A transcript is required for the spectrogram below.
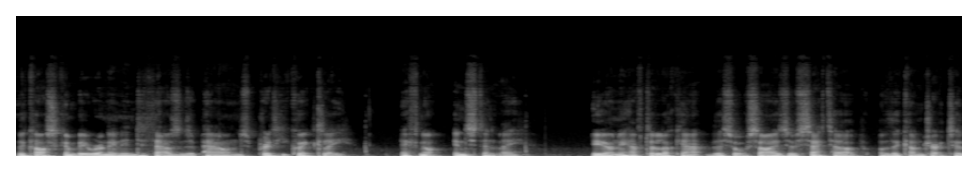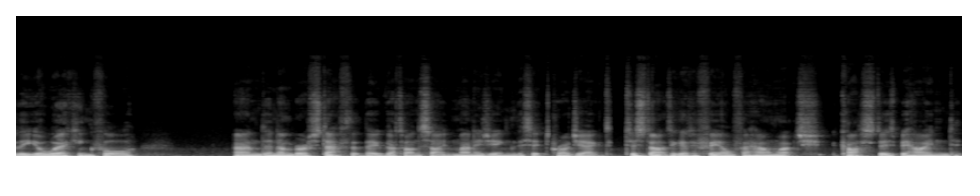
the cost can be running into thousands of pounds pretty quickly, if not instantly. You only have to look at the sort of size of setup of the contractor that you're working for and the number of staff that they've got on site managing this project to start to get a feel for how much cost is behind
